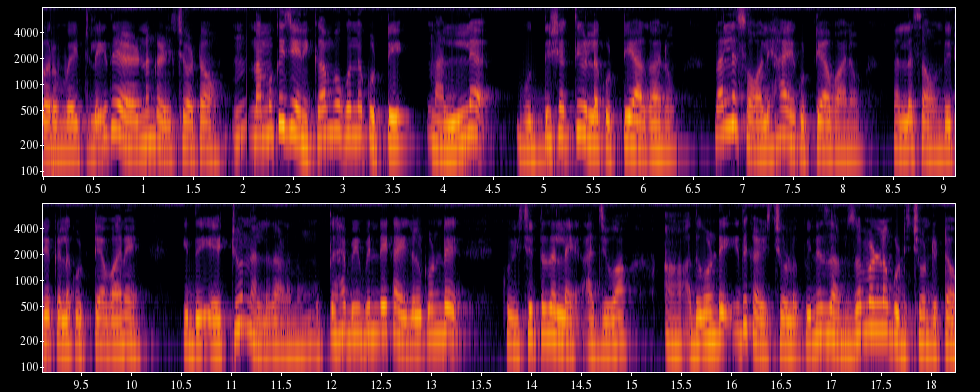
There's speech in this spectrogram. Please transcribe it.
വെറും വയറ്റിൽ ഇത് എണ്ണം കഴിച്ചോട്ടോ. നമുക്ക് ജനിക്കാൻ പോകുന്ന കുട്ടി നല്ല ബുദ്ധിശക്തിയുള്ള കുട്ടിയാകാനും നല്ല സോലിഹായ കുട്ടിയാവാനും നല്ല സൗന്ദര്യമൊക്കെയുള്ള കുട്ടിയാവാനേ ഇത് ഏറ്റവും നല്ലതാണെന്ന് മുത്ത് ഹബീബിന്റെ കൈകൾ കൊണ്ട് കുഴിച്ചിട്ടതല്ലേ അജുവ? ആ അതുകൊണ്ട് ഇത് കഴിച്ചോളൂ. പിന്നെ സംസം വെള്ളം കുടിച്ചോണ്ടിട്ടോ?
